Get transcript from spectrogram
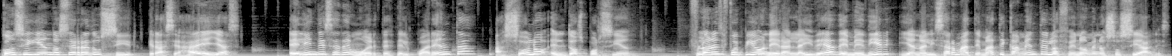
consiguiéndose reducir, gracias a ellas, el índice de muertes del 40 a solo el 2%. Florence fue pionera en la idea de medir y analizar matemáticamente los fenómenos sociales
